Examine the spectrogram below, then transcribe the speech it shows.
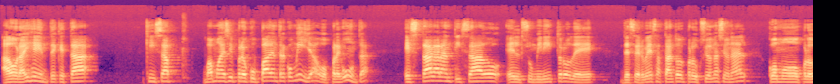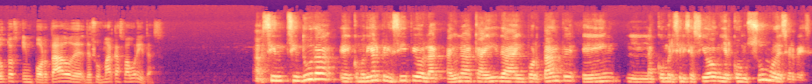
Ahora, hay gente que está quizá, vamos a decir, preocupada, entre comillas, o pregunta, ¿está garantizado el suministro de, de cervezas tanto de producción nacional como productos importados de, sus marcas favoritas? Ah, sin, duda, eh, como dije al principio, hay una caída importante en la comercialización y el consumo de cerveza.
